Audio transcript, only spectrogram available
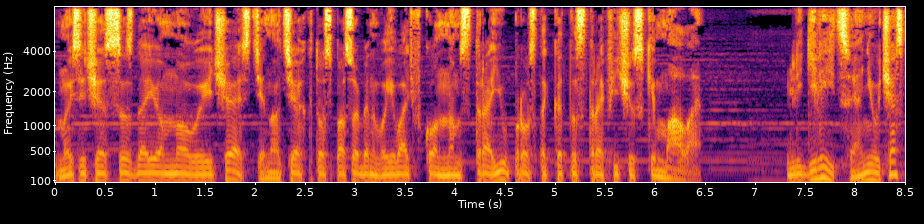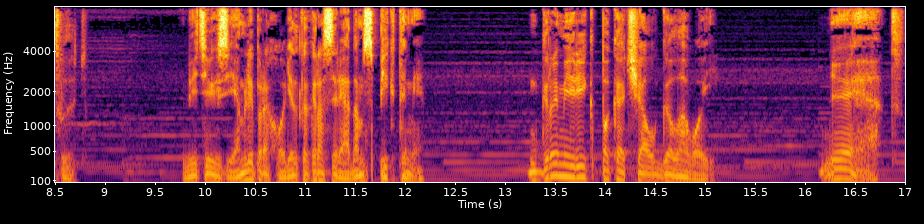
Мы сейчас создаем новые части, но тех, кто способен воевать в конном строю, просто катастрофически мало. Лигилийцы, они участвуют? Ведь их земли проходят как раз рядом с пиктами. Громерик покачал головой. «Нет,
